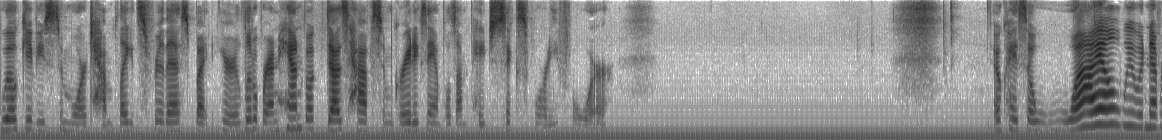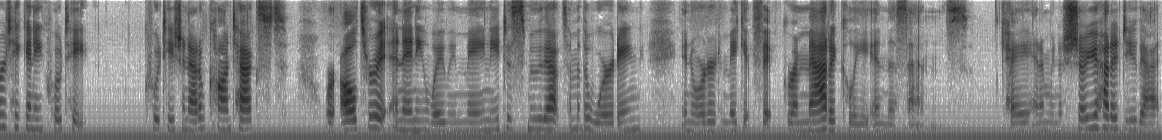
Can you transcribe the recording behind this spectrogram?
will give you some more templates for this, but your Little Brown Handbook does have some great examples on page 644. Okay, so while we would never take any quotate, quotation out of context, or alter it in any way, we may need to smooth out some of the wording in order to make it fit grammatically in the sentence. Okay, and I'm going to show you how to do that.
